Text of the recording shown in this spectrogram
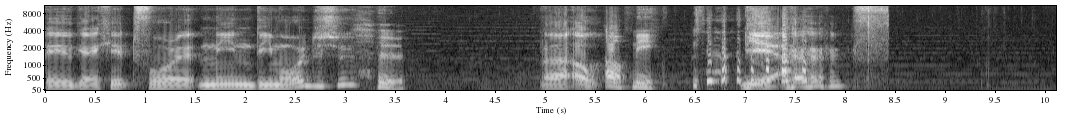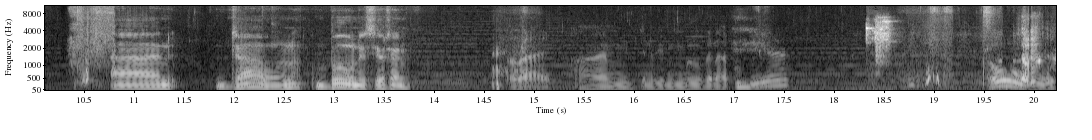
you get hit for Neen Demorge. Who? Uh, oh, Oh, me. yeah. and down. Boone, it's your turn. Alright, I'm gonna be moving up here. Oh,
